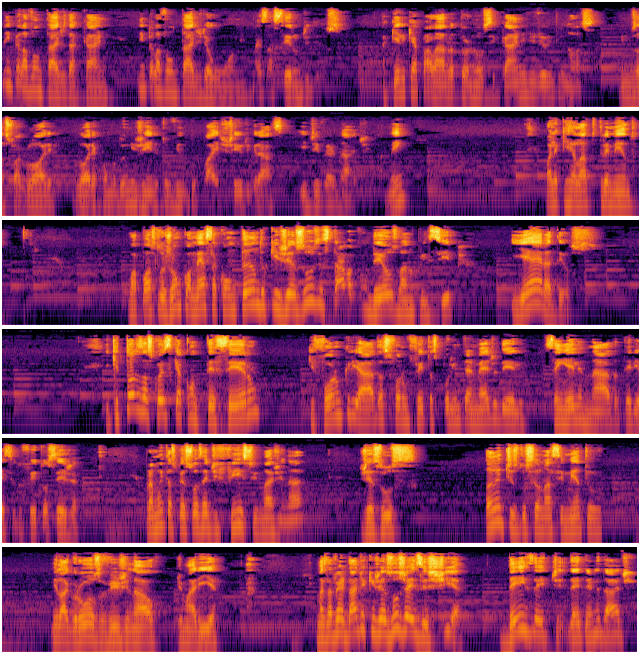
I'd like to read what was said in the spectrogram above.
nem pela vontade da carne, nem pela vontade de algum homem, mas nasceram de Deus. Aquele que a palavra tornou-se carne viveu entre nós. Vimos a sua glória, glória como do unigênito vindo do Pai, cheio de graça e de verdade. Amém? Olha que relato tremendo. O apóstolo João começa contando que Jesus estava com Deus lá no princípio, e era Deus. E que todas as coisas que aconteceram, que foram criadas, foram feitas por intermédio dele. Sem ele, nada teria sido feito. Ou seja, para muitas pessoas é difícil imaginar Jesus antes do seu nascimento milagroso, virginal de Maria. Mas a verdade é que Jesus já existia desde a eternidade.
